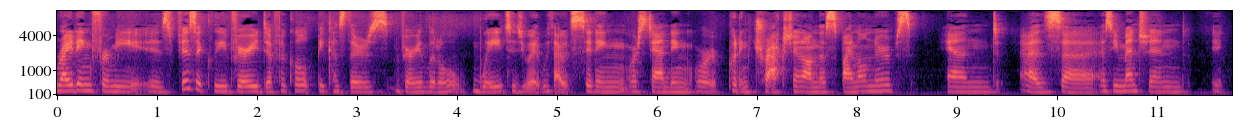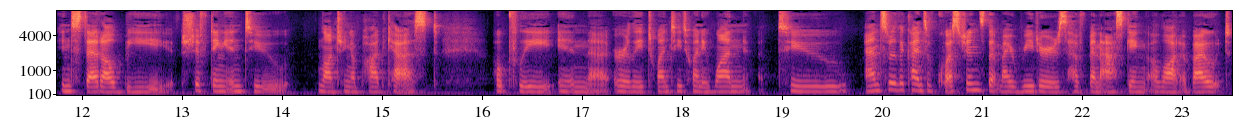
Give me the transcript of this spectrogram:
writing for me is physically very difficult because there's very little way to do it without sitting or standing or putting traction on the spinal nerves. And as uh, as you mentioned, instead I'll be shifting into launching a podcast, hopefully in uh, early 2021, to answer the kinds of questions that my readers have been asking a lot about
